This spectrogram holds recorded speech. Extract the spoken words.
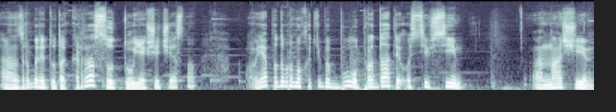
зробити тут красоту, якщо чесно. Я по-доброму хотів би було продати ось ці всі наші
